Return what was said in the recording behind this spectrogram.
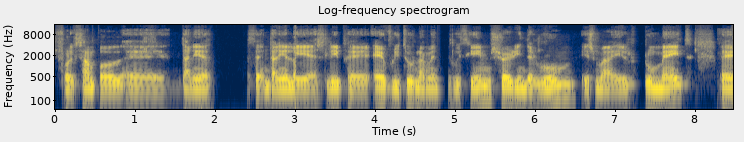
For example uh, daniel Daniel, I sleep uh, every tournament with him, sharing the room. Is my roommate. Uh,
